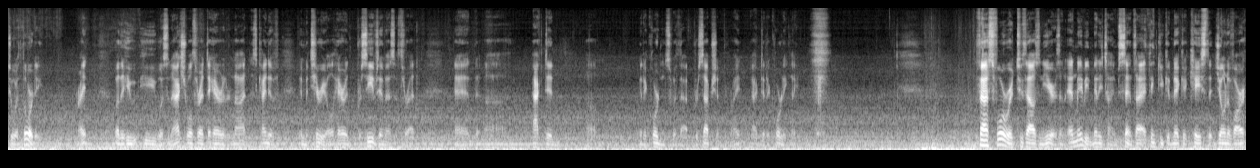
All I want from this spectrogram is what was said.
to authority, right? Whether he, he was an actual threat to Herod or not is kind of immaterial. Herod perceived him as a threat and uh, acted um, in accordance with that perception, right? Acted accordingly. Fast forward 2,000 years, and, and maybe many times since, I, think you could make a case that Joan of Arc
